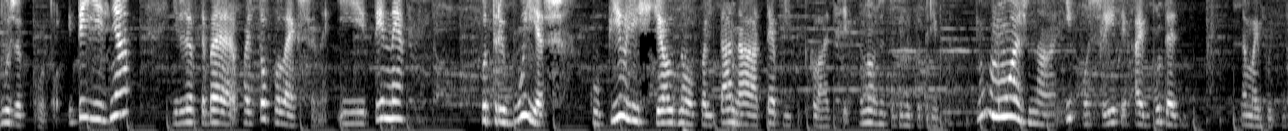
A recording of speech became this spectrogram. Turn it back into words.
Дуже круто. І ти її зняв, і вже в тебе пальто полегшене. І ти не потребуєш купівлі ще одного пальта на теплій підкладці. Воно вже тобі не потрібно. Ну, можна і пошити, хай буде на майбутнє.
